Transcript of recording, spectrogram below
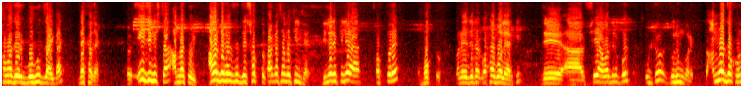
সমাজের বহু জায়গায় দেখা যায়। তো এই জিনিসটা আমরা করি। আবার দেখা যাচ্ছে যে শক্ত, তার কাছে আমরা কিল খাই। দিলেরে কিলে আর শক্তরে ভক্ত। মানে যেটা কথায় বলে আর কি, যে সে আমাদের উপর উল্টো জুলুম করে। তো আমরা যখন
